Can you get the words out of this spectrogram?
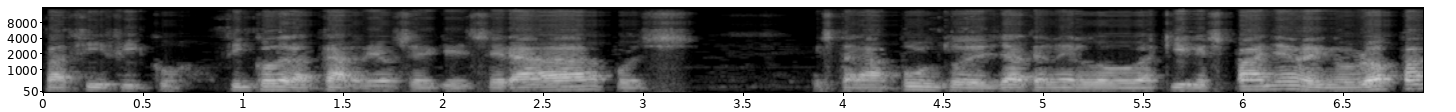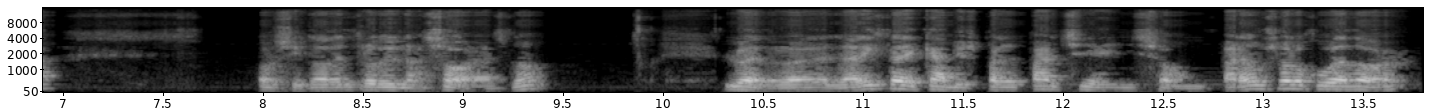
Pacífico, 5 de la tarde, o sea que será, pues, estará a punto de ya tenerlo aquí en España, en Europa, o si no, dentro de unas horas, ¿no? Luego, la, lista de cambios para el parche son, para un solo jugador,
